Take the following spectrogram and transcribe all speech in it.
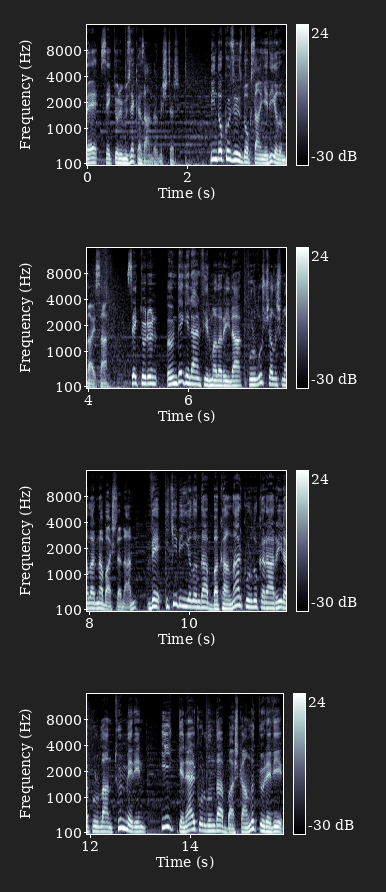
ve sektörümüze kazandırmıştır. 1997 yılında ise sektörün önde gelen firmalarıyla kuruluş çalışmalarına başlanan ve 2000 yılında Bakanlar Kurulu kararıyla kurulan TÜMMER'in ilk genel kurulunda başkanlık görevi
